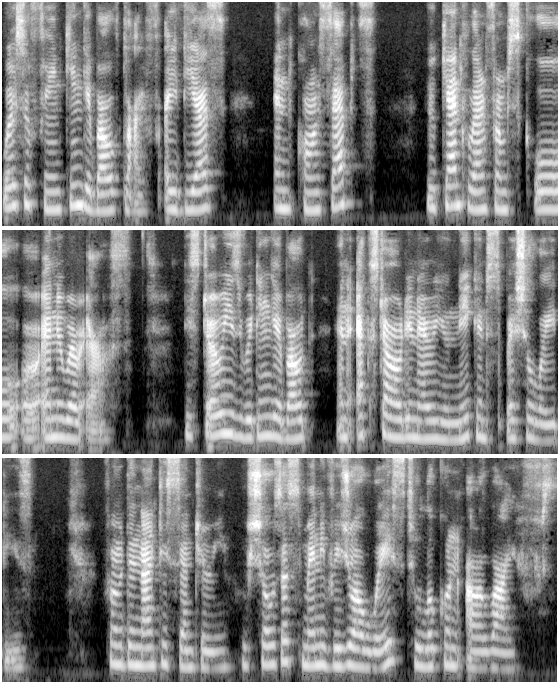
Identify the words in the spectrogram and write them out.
ways of thinking about life, ideas, and concepts you can't learn from school or anywhere else. This story is written about an extraordinary, unique, and special ladies from the 19th century who shows us many visual ways to look on our lives.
